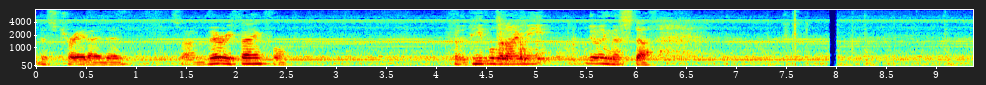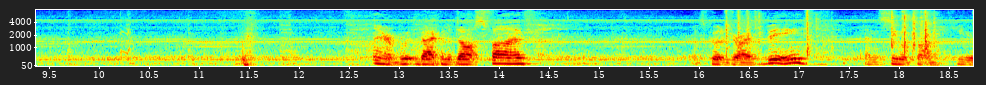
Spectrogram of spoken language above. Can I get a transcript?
this trade I did. So I'm very thankful for the people that I meet doing this stuff. There, booting back into DOS 5. Let's go to drive B and see what's on here.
